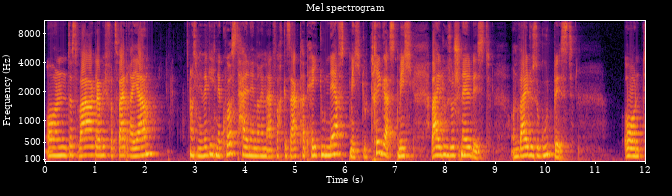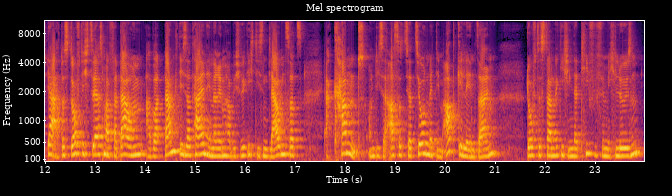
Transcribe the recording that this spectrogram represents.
Und das war, glaube ich, vor zwei, drei Jahren, als mir wirklich eine Kursteilnehmerin einfach gesagt hat, hey, du nervst mich, du triggerst mich, weil du so schnell bist und weil du so gut bist. Und ja, das durfte ich zuerst mal verdauen, aber dank dieser Teilnehmerin habe ich wirklich diesen Glaubenssatz erkannt und diese Assoziation mit dem Abgelehntsein durfte es dann wirklich in der Tiefe für mich lösen.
